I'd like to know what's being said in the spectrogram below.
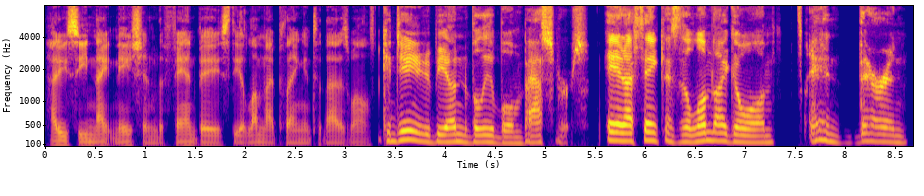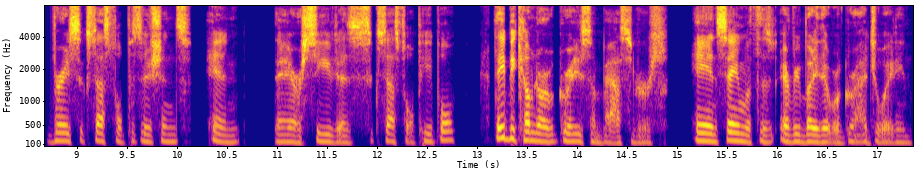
How do you see Knight Nation, the fan base, the alumni playing into that as well? continue to be unbelievable ambassadors. And I think as the alumni go on and they're in very successful positions and they are received as successful people, they become our greatest ambassadors. And same with this- everybody that we're graduating.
